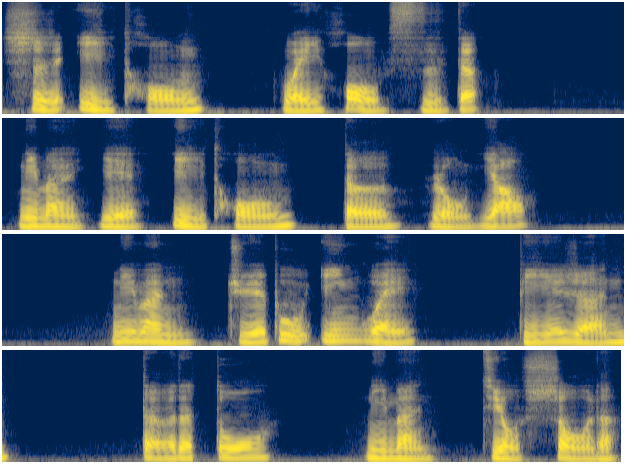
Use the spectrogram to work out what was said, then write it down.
是一同为后死的，你们也一同。得荣耀，你们绝不因为别人得的多你们就受了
